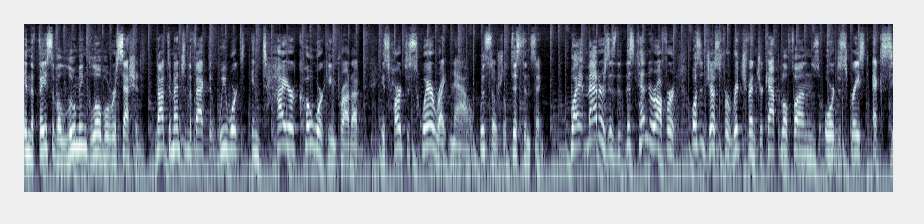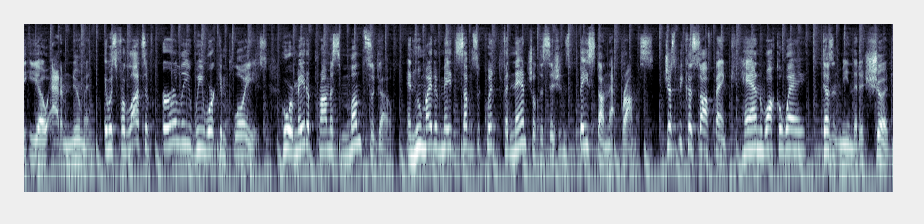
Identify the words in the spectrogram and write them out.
in the face of a looming global recession. Not to mention the fact that WeWork's entire co working product is hard to square right now with social distancing. Why it matters is that this tender offer wasn't just for rich venture capital funds or disgraced ex CEO Adam Neumann. It was for lots of early WeWork employees who were made a promise months ago and who might have made subsequent financial decisions based on that promise. Just because SoftBank can walk away doesn't mean that it should.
